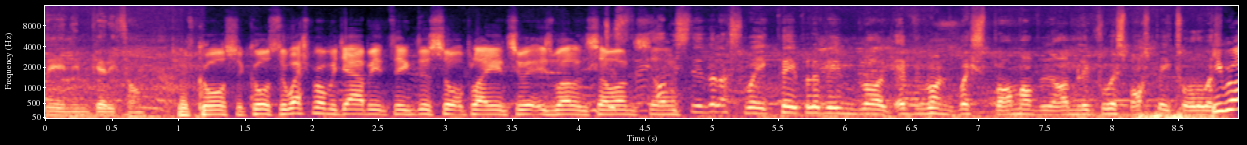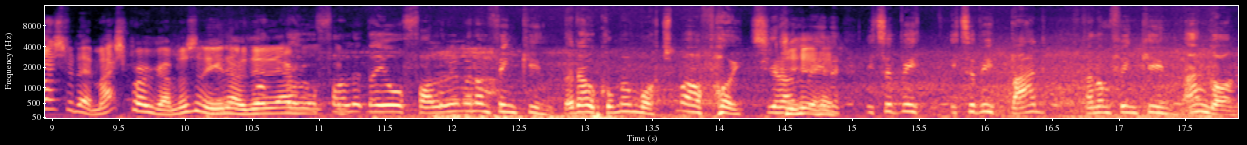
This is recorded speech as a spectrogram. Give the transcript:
me and him get it on. Of course, of course. The West Bromwich Albion thing does sort of play into it as well and it so just, on. So. Obviously the last week people have been like, everyone West Brom, I'm living for West Brom, speak to all the West He writes for their match programme, doesn't he? You know, they, they, all follow, they all follow him and I'm thinking, they don't come and watch my fights, you know yeah. I mean? It's a bit, it's a bit bad and I'm thinking, hang on,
